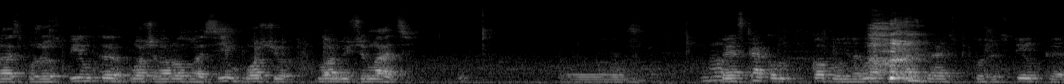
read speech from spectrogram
Райспоживспілка, площа Народна 7, площу 018. Е, ПСК Ком- Коп Універмаг спілки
